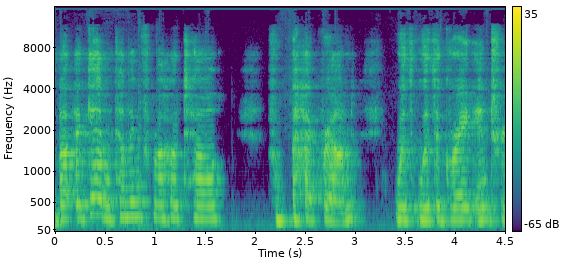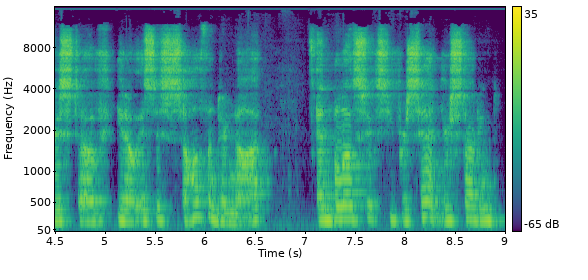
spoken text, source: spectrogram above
but again, coming from a hotel background with with a great interest of you know is this solvent or not, and below sixty percent, you're starting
